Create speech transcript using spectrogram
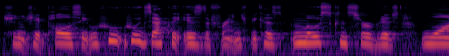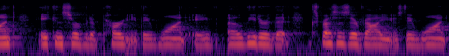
shouldn't shape policy. Well, who, who exactly is the fringe? Because most conservatives want a conservative party. They want a, a leader that expresses their values. They want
